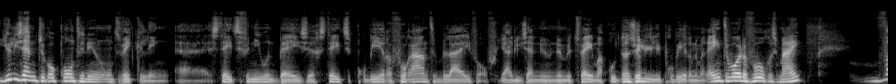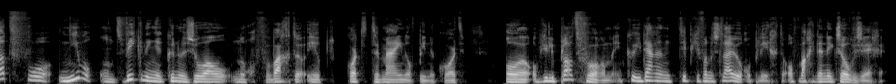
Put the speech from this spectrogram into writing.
Jullie zijn natuurlijk ook continu in ontwikkeling. Uh, steeds vernieuwend bezig. Steeds proberen vooraan te blijven. Of ja, jullie zijn nu nummer twee. Maar goed, dan zullen jullie proberen nummer één te worden volgens mij. Wat voor nieuwe ontwikkelingen kunnen we zoal nog verwachten op korte termijn of binnenkort uh, op jullie platform? En kun je daar een tipje van de sluier op lichten? Of mag je daar niks over zeggen?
